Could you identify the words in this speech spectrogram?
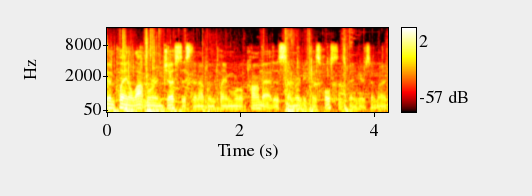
I've been playing a lot more Injustice than I've been playing Mortal Kombat this summer because Holston's been here so much.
